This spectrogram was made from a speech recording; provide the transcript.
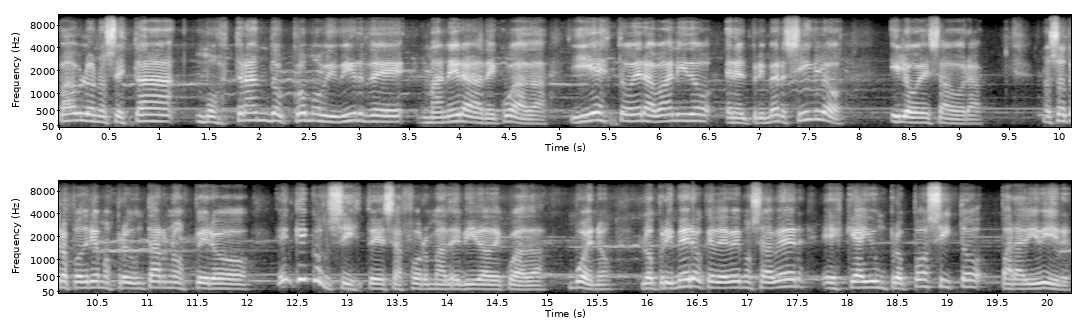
Pablo nos está mostrando cómo vivir de manera adecuada y esto era válido en el primer siglo y lo es ahora. Nosotros podríamos preguntarnos, pero ¿en qué consiste esa forma de vida adecuada? Bueno, lo primero que debemos saber es que hay un propósito para vivir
